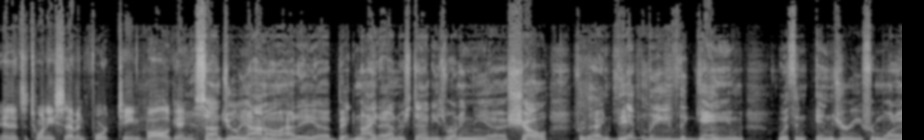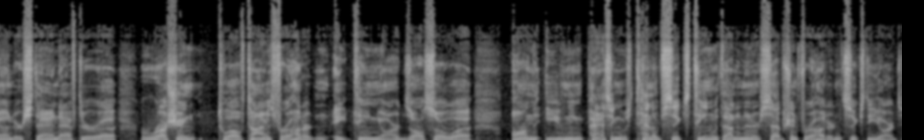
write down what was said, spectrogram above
And it's a 27 14 ball game. Yeah, San Giuliano had a uh, big night. I understand he's running the uh, show for the Heighton. Did leave the game with an injury, from what I understand, after uh, rushing 12 times for 118 yards. Also, uh, on the evening, passing was 10 of 16 without an interception for 160 yards.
